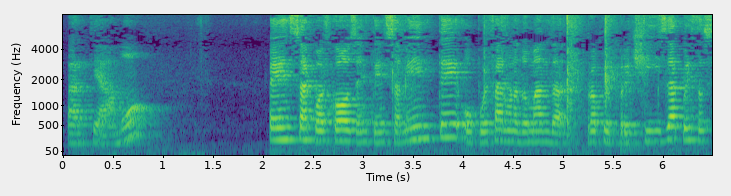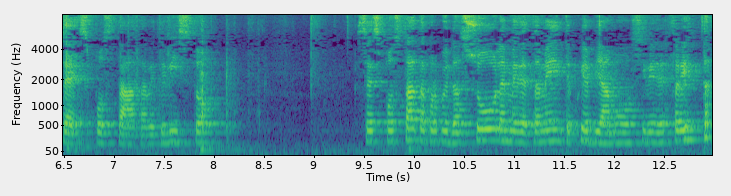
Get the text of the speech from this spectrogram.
Partiamo. Pensa a qualcosa intensamente o puoi fare una domanda proprio precisa. Questa si è spostata, avete visto? Si è spostata proprio da sola immediatamente. Qui abbiamo, si vede fretta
